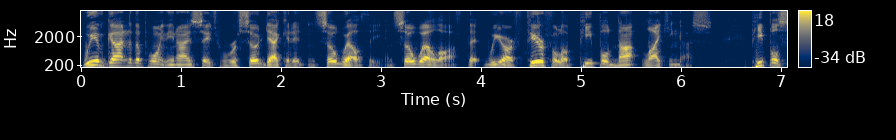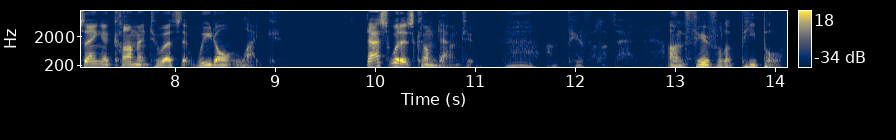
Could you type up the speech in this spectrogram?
we have gotten to the point in the United States where we're so decadent and so wealthy and so well off that we are fearful of people not liking us, people saying a comment to us that we don't like. That's what it's come down to. I'm fearful of that. I'm fearful of people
